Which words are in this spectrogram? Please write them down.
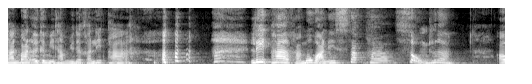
งานบ้านเอ้ยก็มีทำอยู่ด้อค่ะรีดผ้า รีดผ้าค่ะ เมื่อวานนี้ซักผ้าส่งเทื่อเอา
